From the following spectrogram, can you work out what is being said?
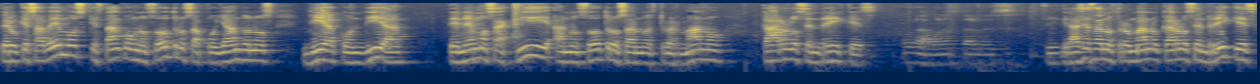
pero que sabemos que están con nosotros apoyándonos día con día. Tenemos aquí a nosotros, a nuestro hermano Carlos Enríquez. Hola, buenas tardes. Sí, gracias a nuestro hermano Carlos Enríquez,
